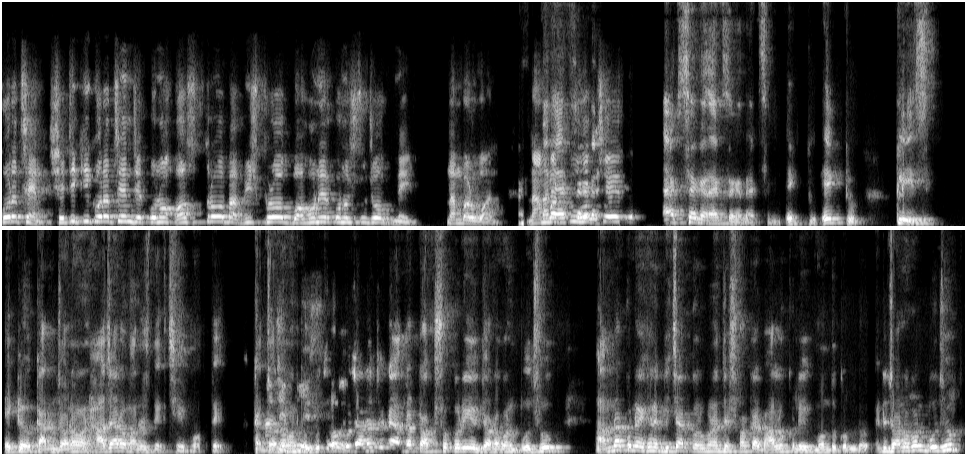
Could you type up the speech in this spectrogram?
করেছেন। সেটি কি করেছেন যে কোনো অস্ত্র বা বিস্ফোরক বহনের কোনো সুযোগ নেই নাম্বার ওয়ান নাম্বার টু হচ্ছে এক সেকেন্ড এক সেকেন্ড এক সেকেন্ড একটু একটু প্লিজ একটু কারণ জনগণ হাজারো মানুষ দেখছে এই মুহূর্তে। কারণ বুঝ- বলুন। বোঝানোর জন্য আমরা টকশো করি জনগণ বুঝুক। আমরা কোনো এখানে বিচার করব না যে সরকার ভালো করে মন্দ করল। এটা জনগণ বুঝুক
